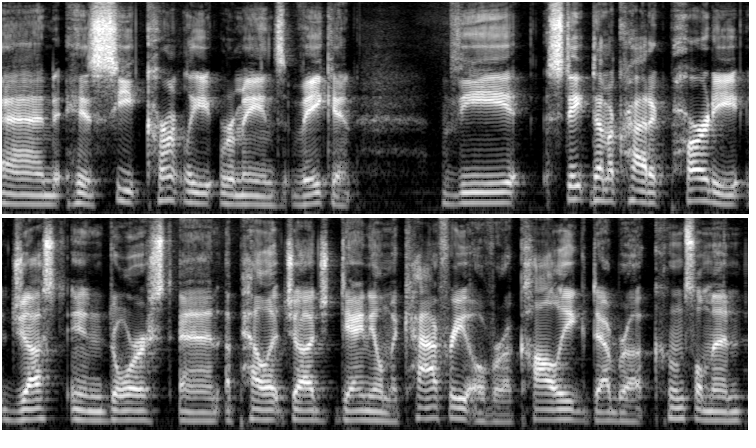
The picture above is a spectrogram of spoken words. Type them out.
and his seat currently remains vacant. The state Democratic Party just endorsed an appellate judge, Daniel McCaffrey, over a colleague, Deborah Kunselman,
